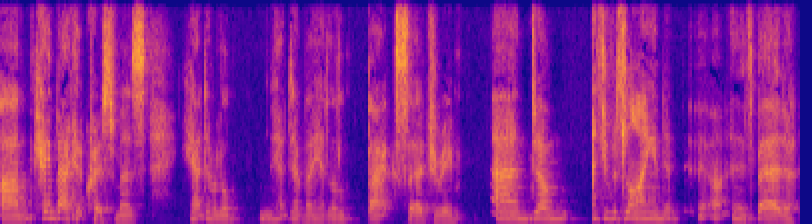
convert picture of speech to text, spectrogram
Um, came back at Christmas. He had to have a little, he had to have he had a little back surgery, and um, as he was lying in, uh, in his bed,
